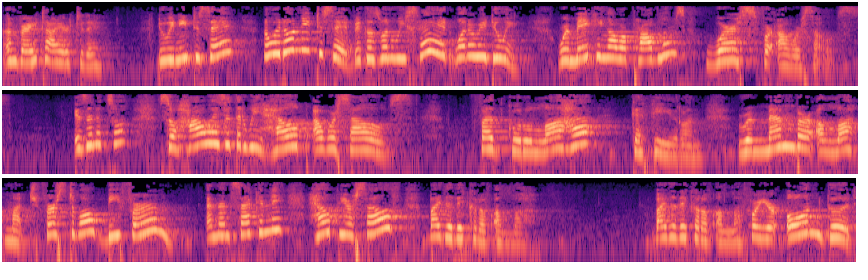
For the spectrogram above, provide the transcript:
I'm very tired today. Do we need to say it? No, we don't need to say it. Because when we say it, what are we doing? We're making our problems worse for ourselves. Isn't it so? So how is it that we help ourselves? فَاذْكُرُوا اللَّهَ كَثِيرًا Remember Allah much. First of all, be firm. And then secondly, help yourself by the dhikr of Allah. by the dhikr of Allah, for your own good,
